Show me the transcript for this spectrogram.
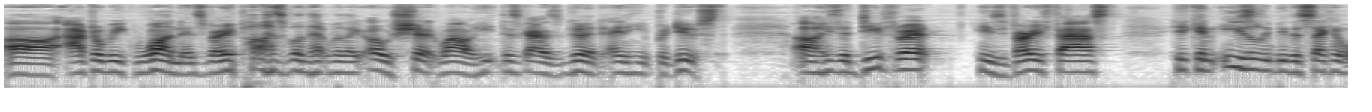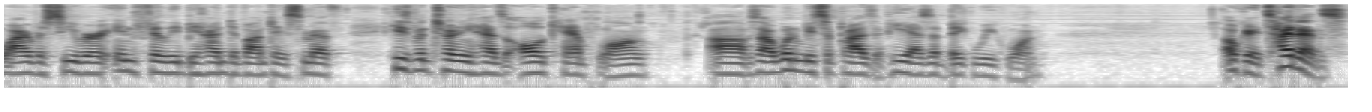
Uh, after week one, it's very possible that we're like, oh shit, wow, he, this guy is good and he produced. Uh, he's a deep threat. He's very fast. He can easily be the second wide receiver in Philly behind DeVonta Smith. He's been turning heads all camp long, uh, so I wouldn't be surprised if he has a big week one. Okay, tight ends.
